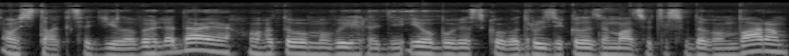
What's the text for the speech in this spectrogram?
Ось так це діло виглядає у готовому вигляді. І обов'язково, друзі, коли замазуєте садовим варом,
